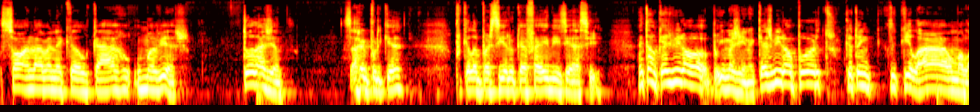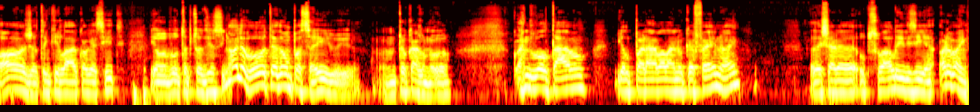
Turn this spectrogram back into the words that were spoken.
só andava naquele carro uma vez. Toda a gente. Sabem porquê? Porque ele aparecia no café e dizia assim: Então, queres vir ao. Imagina, queres vir ao Porto? Que eu tenho que ir lá a uma loja, tenho que ir lá a qualquer sítio. E a outra pessoa dizia assim: Olha, vou até dar um passeio no teu carro novo. Quando voltavam, ele parava lá no café, não é? A deixar a- o pessoal e dizia: Ora bem,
